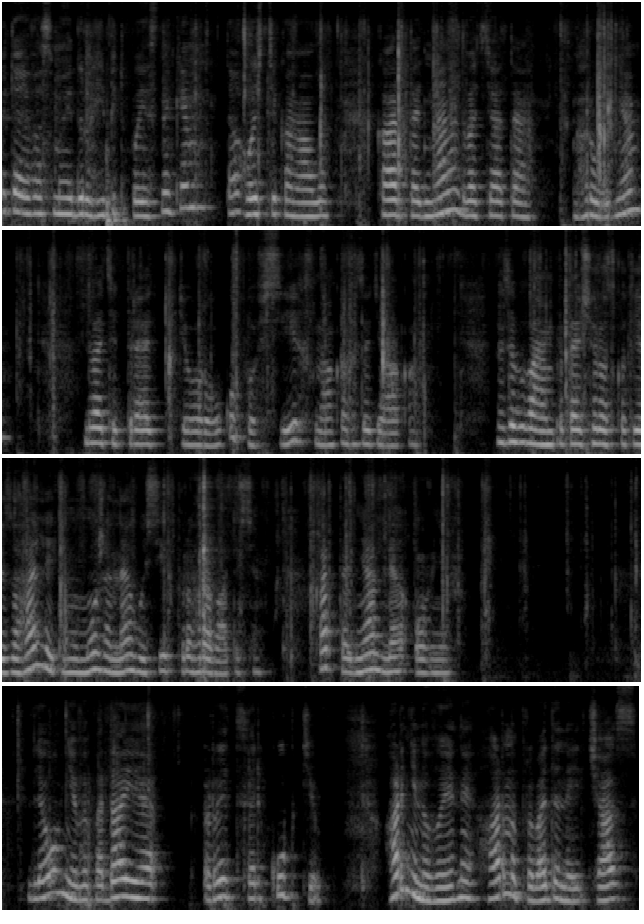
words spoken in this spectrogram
Вітаю вас, мої дорогі підписники та гості каналу. Карта дня на 20 грудня 23 року по всіх знаках Зодіака. Не забуваємо про те, що розклад є загальний, тому може не в усіх програватися. Карта дня для овнів. Для овнів випадає рицар кубків. Гарні новини, гарно проведений час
